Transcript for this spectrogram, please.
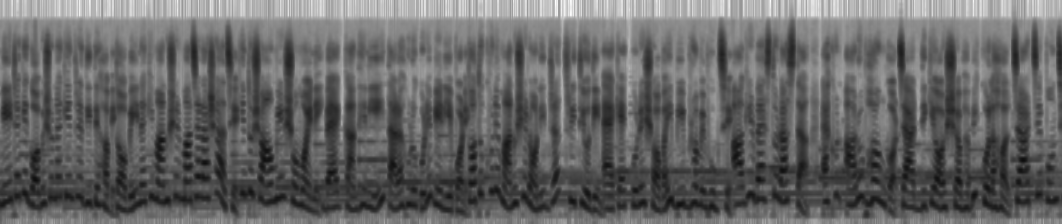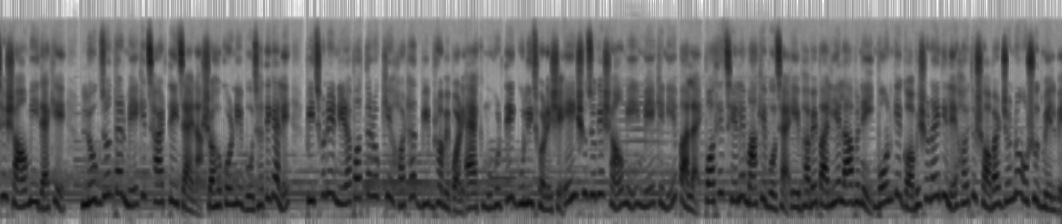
মেয়েটাকে গবেষণা কেন্দ্রে দিতে হবে। তবেই নাকি মানুষের মাচার আশা আছে। কিন্তু শাওমির সময় নেই। ব্যাগ কাঁধে নিয়েই তাড়াহুড়ো করে বেরিয়ে পড়ে। ততক্ষণে মানুষের অনিদ্রা তৃতীয় দিন। এক এক করে সবাই বিভ্রমে ভুগছে। আগের ব্যস্ত রাস্তা এখন আরও ভয়ঙ্কর। চারদিকে অস্বাভাবিক কোলাহল। চার্চে পৌঁছে শাওমি দেখে, লোকজন তার মেয়েকে ছাড়তেই চায় না। সহকর্মী বোঝাতে গেলে পিছনের নিরাপত্তারক্ষী হঠাৎ বিভ্রমে পড়ে। এক মুহূর্তেই গুলি ছড়ে সে। এই সুযোগে শাওমি মেয়েকে নিয়ে পালায়। পথে ছেলে মাকে বোঝায়। এভাবে পালিয়ে লাভ নেই। বোনকে গবেষণায় দিলে হয়তো সবার জন্য ওষুধ মিলবে।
